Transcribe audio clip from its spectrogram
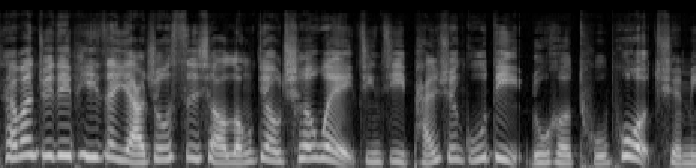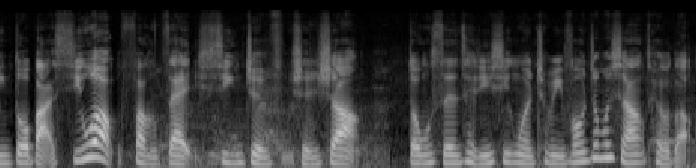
台湾 GDP 在亚洲四小龙吊车尾，经济盘旋谷底，如何突破？全民都把希望放在新政府身上。东森财经新闻陈敏峰这么想，台报道。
